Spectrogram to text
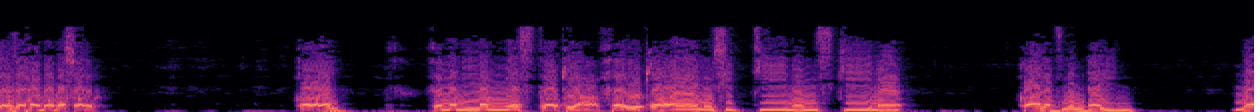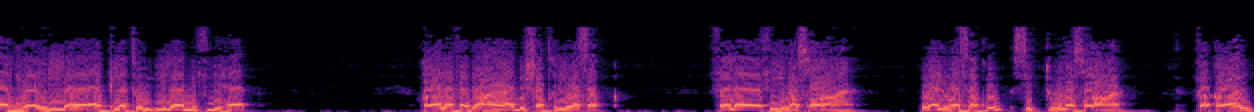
لذهب بصره. قال فمن لم يستطع فإطعام ستين مسكينا. قالت من أين؟ ما هي إلا أكلة إلى مثلها. قال فدعا بشطر وسق. ثلاثين صاعا والوسق ستون صاعا فقال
